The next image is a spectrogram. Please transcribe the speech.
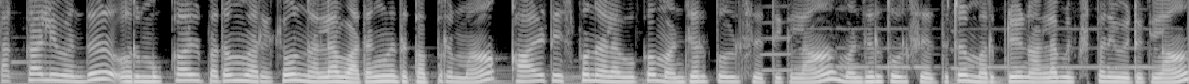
தக்காளி வந்து ஒரு முக்கால் பதம் வரைக்கும் நல்லா வதங்கினதுக்கப்புறமா கால் டீஸ்பூன் அளவுக்கு மஞ்சள் தூள் சேர்த்திக்கலாம். மஞ்சள் தூள் சேர்த்துட்டு மறுபடியும் நல்லா மிக்ஸ் பண்ணி விட்டுக்கலாம்.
